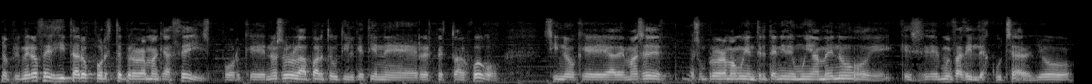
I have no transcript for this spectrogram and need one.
Lo primero felicitaros por este programa que hacéis, porque no solo la parte útil que tiene respecto al juego, sino que además es, un programa muy entretenido y muy ameno, eh, que es, es muy fácil de escuchar. Yo,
